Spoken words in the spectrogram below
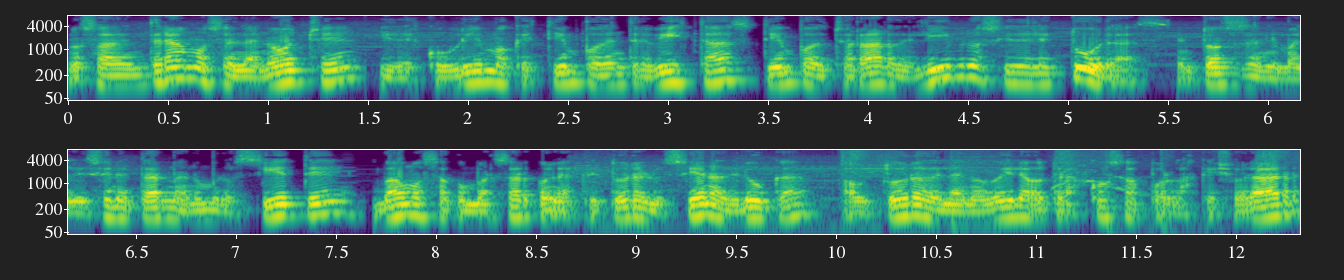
Nos adentramos en la noche y descubrimos que es tiempo de entrevistas, tiempo de charlar de libros y de lecturas. Entonces en el Maldición Eterna número 7 vamos a conversar con la escritora Luciana de Luca, autora de la novela Otras cosas por las que llorar,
